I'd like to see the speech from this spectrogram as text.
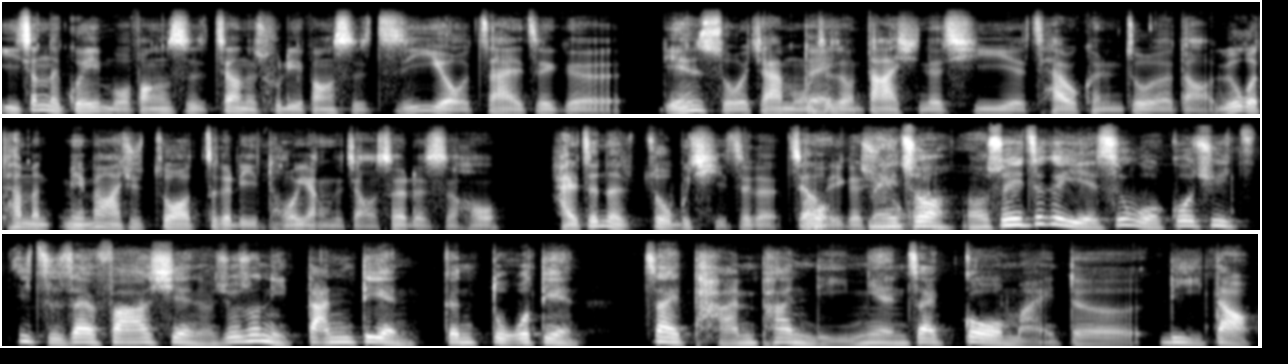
以这样的规模方式，这样的处理方式，只有在这个连锁加盟这种大型的企业才有可能做得到。如果他们没办法去做到这个领头羊的角色的时候，还真的做不起这个这样的一个。哦没错哦，所以这个也是我过去一直在发现的，就是说你单店跟多店在谈判里面，在购买的力道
